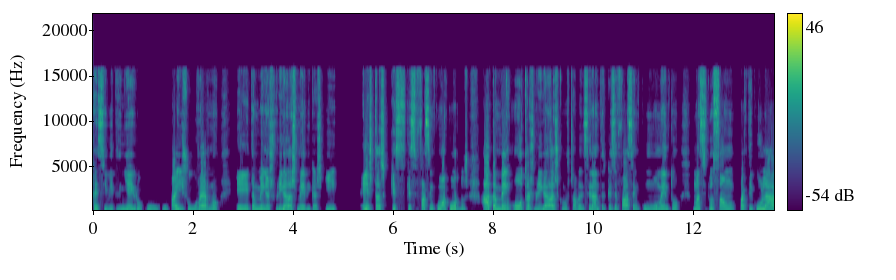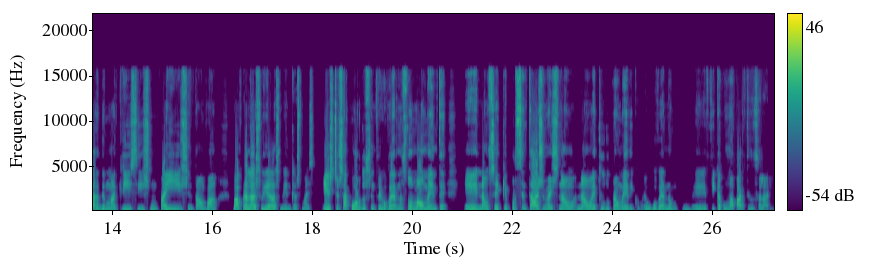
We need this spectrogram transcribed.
receber dinheiro o, o país, o governo, e também as brigadas médicas. E estas que, que se fazem com acordos. Há também outras brigadas, como estava a dizer antes, que se fazem com um momento, uma situação particular de uma crise num país, então vão, vão para lá as brigadas médicas. Mas estes acordos entre governos, normalmente, é não sei que porcentagem, mas não, não é tudo para o médico. O governo é, fica com uma parte do salário.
